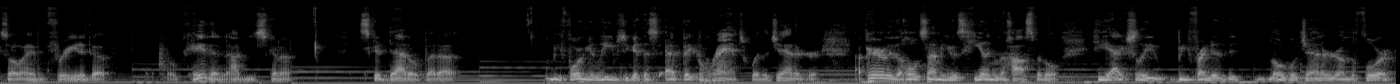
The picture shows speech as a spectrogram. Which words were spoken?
so I'm free to go. Okay, then I'm just gonna skedaddle. But uh, before he leaves, you get this epic rant with the janitor. Apparently, the whole time he was healing in the hospital, he actually befriended the local janitor on the floor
